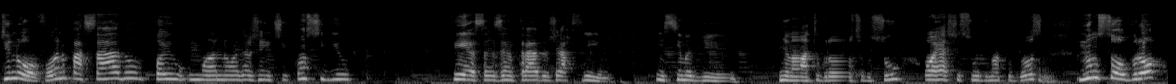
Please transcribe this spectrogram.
de novo, o ano passado foi um ano onde a gente conseguiu ter essas entradas de ar frio em cima de, de Mato Grosso do Sul, oeste e sul de Mato Grosso. Não sobrou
